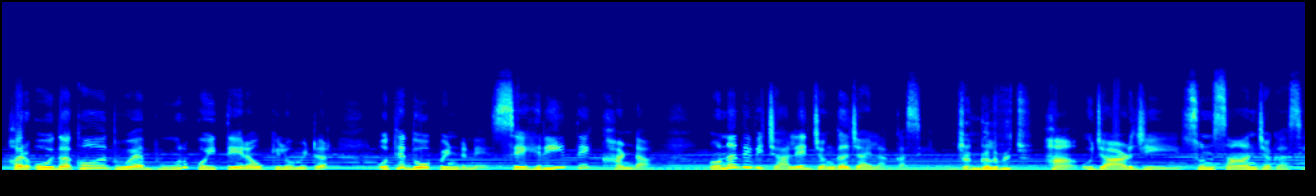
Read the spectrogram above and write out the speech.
ਹਾਂ ਹਰ ਉਹਦਾ ਕੋ ਦੁਏ ਬੂਰ ਕੋਈ 13 ਕਿਲੋਮੀਟਰ ਉੱਥੇ ਦੋ ਪਿੰਡ ਨੇ ਸਹਿਰੀ ਤੇ ਖਾਂਡਾ। ਉਹਨਾਂ ਦੇ ਵਿਚਾਲੇ ਜੰਗਲ ਜਿਹਾ ਇਲਾਕਾ ਸੀ। ਜੰਗਲ ਵਿੱਚ? ਹਾਂ ਉਜਾੜ ਜੀ ਸੁਨਸਾਨ ਜਗ੍ਹਾ ਸੀ।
